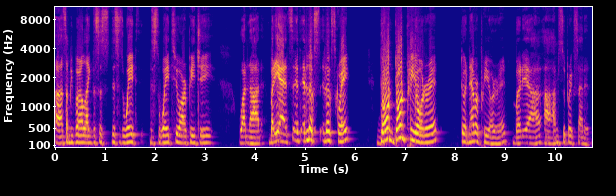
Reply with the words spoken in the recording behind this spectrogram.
Uh, some people are like, this is this is way this is way too RPG, whatnot. But yeah, it's it, it looks it looks great. Don't don't pre-order it. Don't never pre-order it. But yeah, I, I'm super excited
